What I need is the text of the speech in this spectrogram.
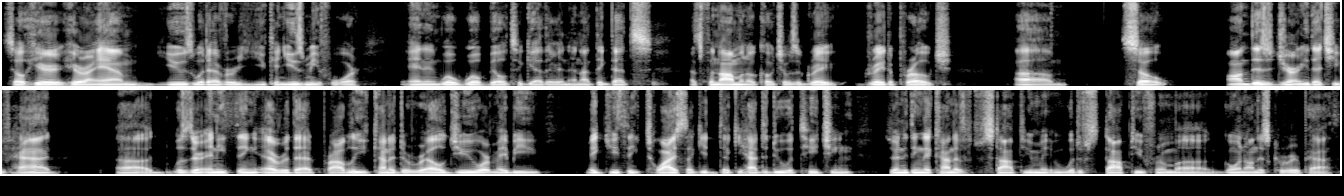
So here here I am. Use whatever you can use me for, and we'll we'll build together. And, and I think that's that's phenomenal, Coach. It was a great great approach. Um, so on this journey that you've had, uh, was there anything ever that probably kind of derailed you, or maybe make you think twice, like you like you had to do with teaching? Is there anything that kind of stopped you, would have stopped you from uh, going on this career path?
